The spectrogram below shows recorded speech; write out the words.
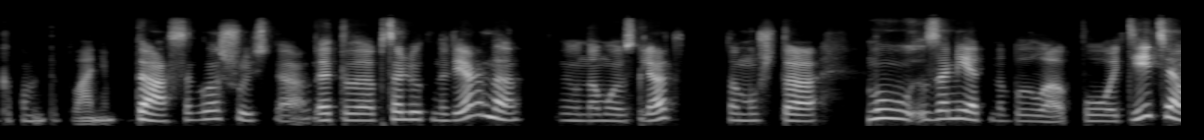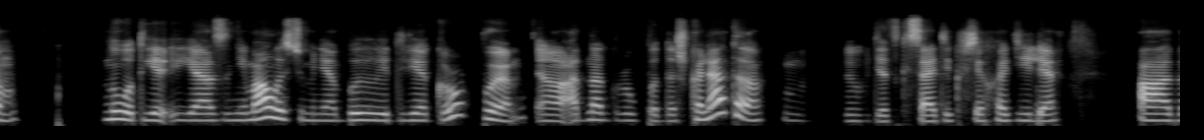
каком-то плане. Да, соглашусь, да. Это абсолютно верно, ну, на мой взгляд, потому что, ну, заметно было по детям, ну вот я, я занималась, у меня были две группы. А, одна группа дошколята, в детский садик все ходили, а,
